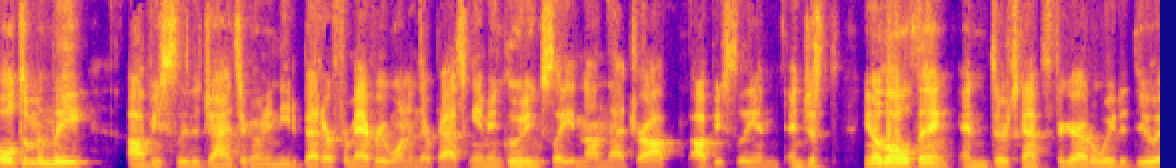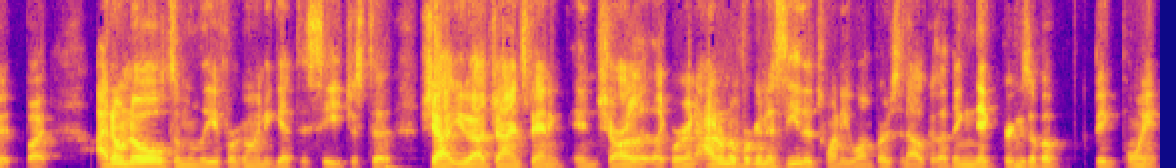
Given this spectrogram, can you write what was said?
ultimately, obviously the Giants are going to need better from everyone in their passing game, including Slayton on that drop, obviously, and and just you know the whole thing. And they're just gonna have to figure out a way to do it. But I don't know ultimately if we're going to get to see just to shout you out, Giants fan in, in Charlotte. Like we're gonna, I don't know if we're gonna see the 21 personnel because I think Nick brings up a big point.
